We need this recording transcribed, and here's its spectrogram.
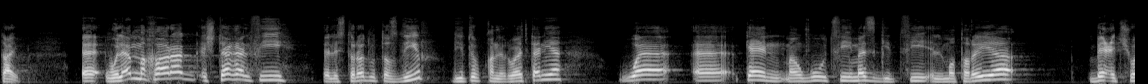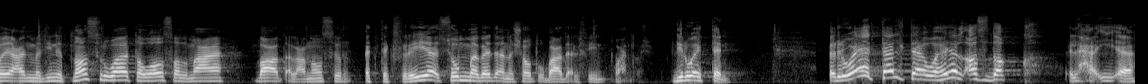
طيب أه ولما خرج اشتغل في الاستيراد والتصدير دي طبقا للروايه الثانية وكان موجود في مسجد في المطرية بعد شوية عن مدينة نصر وتواصل مع بعض العناصر التكفيرية ثم بدأ نشاطه بعد 2011 دي الرواية الثانية الرواية الثالثه وهي الأصدق الحقيقة.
